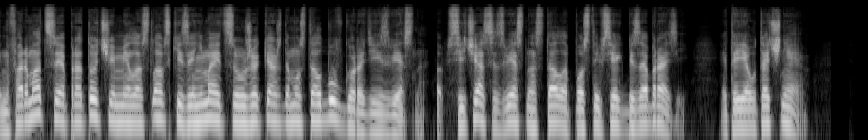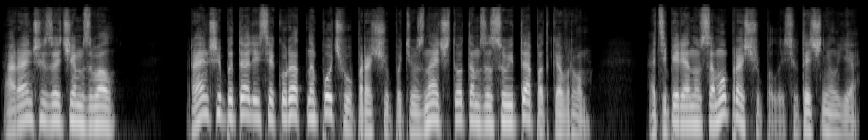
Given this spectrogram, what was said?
Информация про то, чем Милославский занимается, уже каждому столбу в городе известна. Сейчас известно стало после всех безобразий. Это я уточняю. А раньше зачем звал? Раньше пытались аккуратно почву прощупать, узнать, что там за суета под ковром. А теперь оно само прощупалось, уточнил я.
